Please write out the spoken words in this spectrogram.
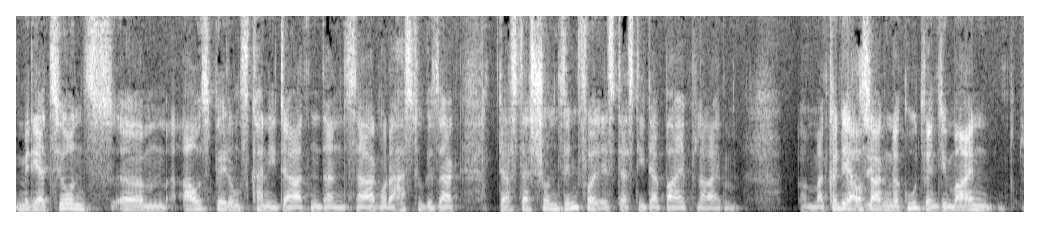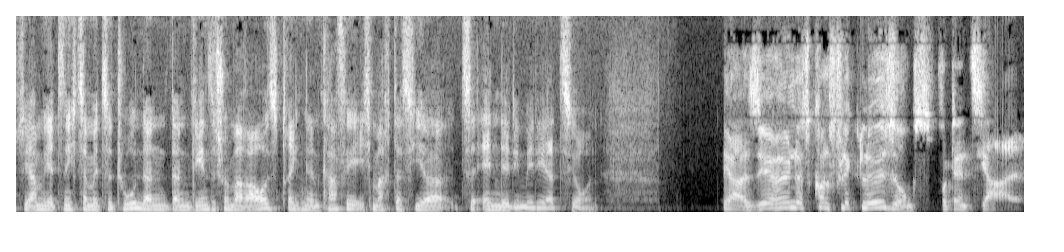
Mediationsausbildungskandidaten ähm, dann sagen? Oder hast du gesagt, dass das schon sinnvoll ist, dass die dabei bleiben? Man könnte ja, ja auch sagen, na gut, wenn Sie meinen, Sie haben jetzt nichts damit zu tun, dann, dann gehen Sie schon mal raus, trinken einen Kaffee. Ich mache das hier zu Ende, die Mediation. Ja, Sie erhöhen das Konfliktlösungspotenzial.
